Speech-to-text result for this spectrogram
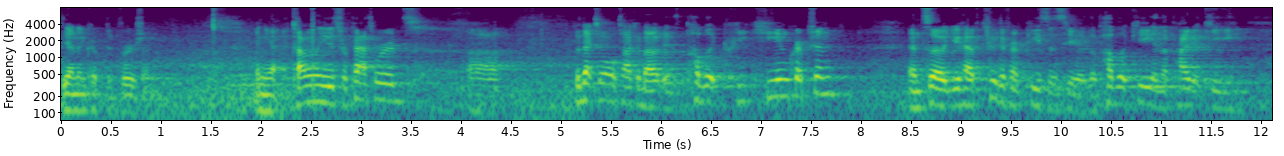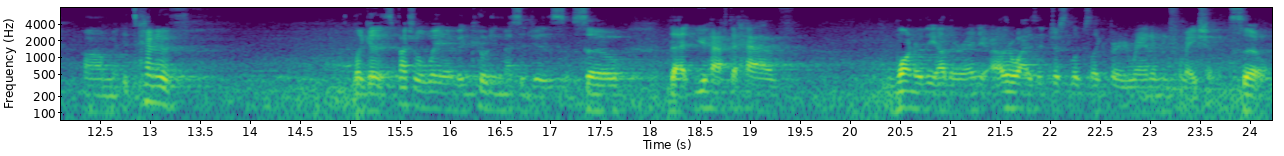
the unencrypted version. And yeah, commonly used for passwords. Uh, the next one we'll talk about is public key encryption. And so you have two different pieces here, the public key and the private key. Um, it's kind of like a special way of encoding messages so that you have to have one or the other, and otherwise it just looks like very random information. So,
